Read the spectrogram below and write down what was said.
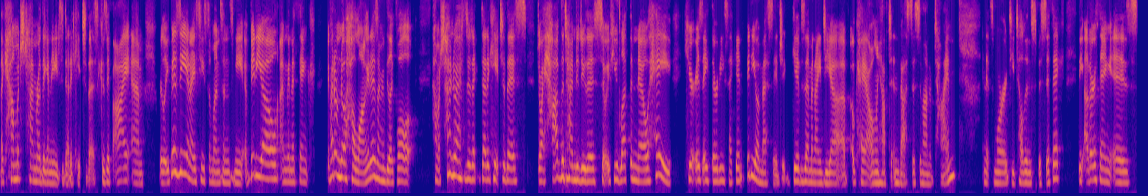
Like, how much time are they going to need to dedicate to this? Because if I am really busy and I see someone sends me a video, I'm going to think, if I don't know how long it is, I'm going to be like, well, how much time do I have to de- dedicate to this? Do I have the time to do this? So if you let them know, hey, here is a 30 second video message, it gives them an idea of, okay, I only have to invest this amount of time and it's more detailed and specific. The other thing is,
